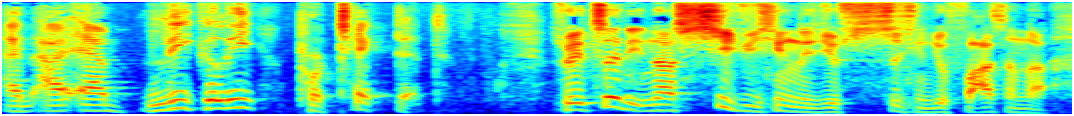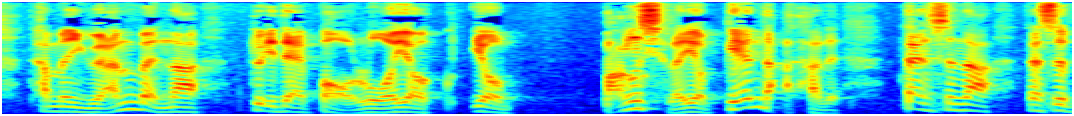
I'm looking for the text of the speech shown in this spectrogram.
and I am legally protected. 所以这里呢，戏剧性的就事情就发生了。他们原本呢对待保罗要要 绑起来要鞭打他的，但是呢，但是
